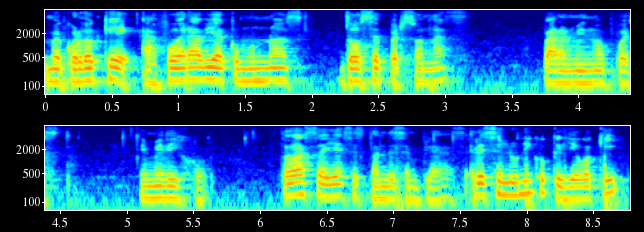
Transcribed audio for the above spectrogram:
Me acuerdo que afuera había como unas 12 personas para el mismo puesto. Y me dijo, todas ellas están desempleadas. Eres el único que llegó aquí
